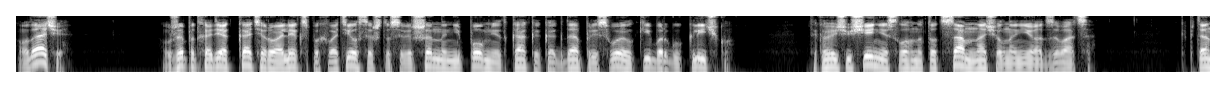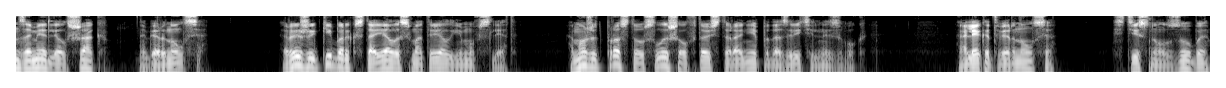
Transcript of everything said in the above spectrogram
Удачи! Уже подходя к катеру, Олег спохватился, что совершенно не помнит, как и когда присвоил киборгу кличку. Такое ощущение, словно тот сам начал на нее отзываться. Капитан замедлил шаг, обернулся. Рыжий киборг стоял и смотрел ему вслед. А может, просто услышал в той стороне подозрительный звук. Олег отвернулся, стиснул зубы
